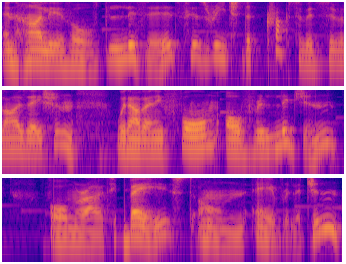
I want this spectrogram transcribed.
and highly evolved lizards has reached the crux of its civilization without any form of religion or morality based on a religion,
